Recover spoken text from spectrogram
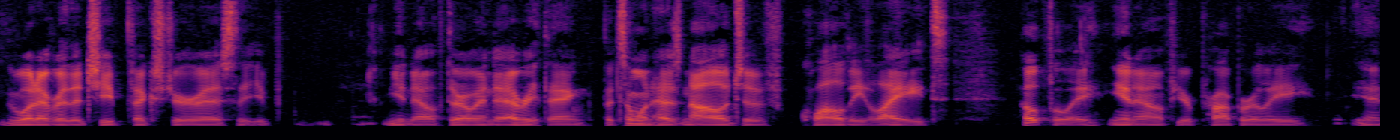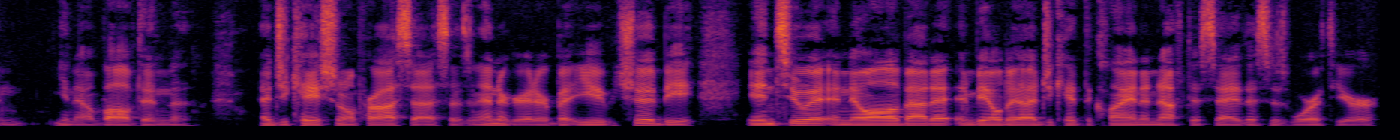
whatever the cheap fixture is that you you know throw into everything, but someone has knowledge of quality light. Hopefully, you know, if you're properly in, you know, involved in the educational process as an integrator, but you should be into it and know all about it and be able to educate the client enough to say this is worth your,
